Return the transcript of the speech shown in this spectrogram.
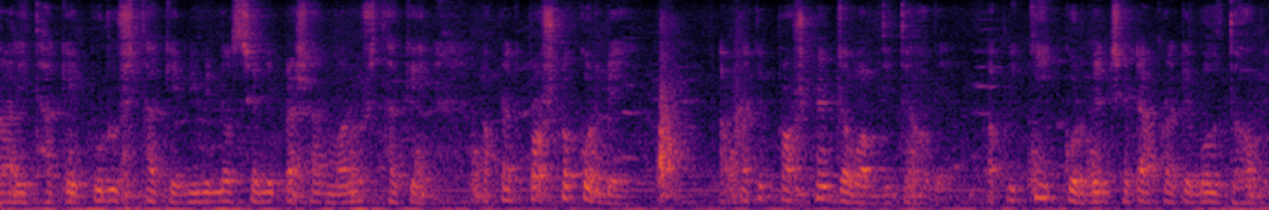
নারী থাকে, পুরুষ থাকে, বিভিন্ন শ্রেণি পেশার মানুষ থাকে, আপনাকে প্রশ্ন করবে আপনাকে প্রশ্নের জবাব দিতে হবে। আপনি কি করবেন সেটা আপনাকে বলতে হবে।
